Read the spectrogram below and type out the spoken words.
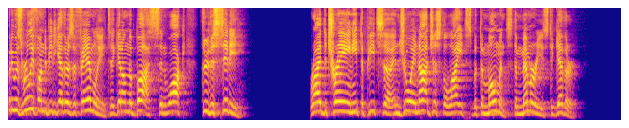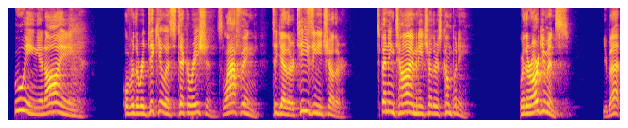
But it was really fun to be together as a family, to get on the bus and walk through the city, ride the train, eat the pizza, enjoy not just the lights, but the moments, the memories together, oohing and awing over the ridiculous decorations, laughing together, teasing each other spending time in each other's company? Were there arguments? You bet.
